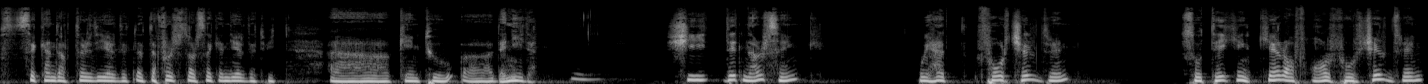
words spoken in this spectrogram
second or third year, the, the first or second year that we uh, came to Dunedin. Mm she did nursing. We had four children. So taking care of all four children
